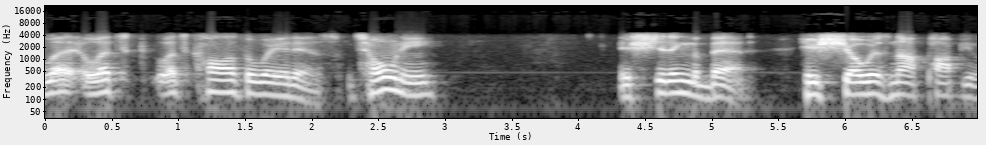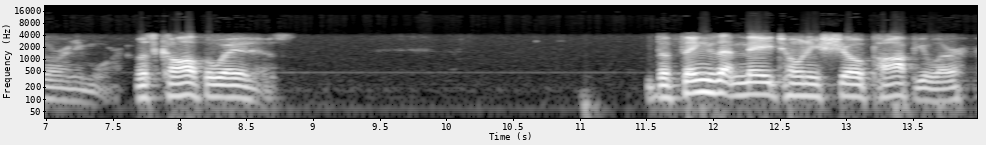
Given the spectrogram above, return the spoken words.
Let, let's let's call it the way it is tony is shitting the bed his show is not popular anymore let's call it the way it is the things that made Tony's show popular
